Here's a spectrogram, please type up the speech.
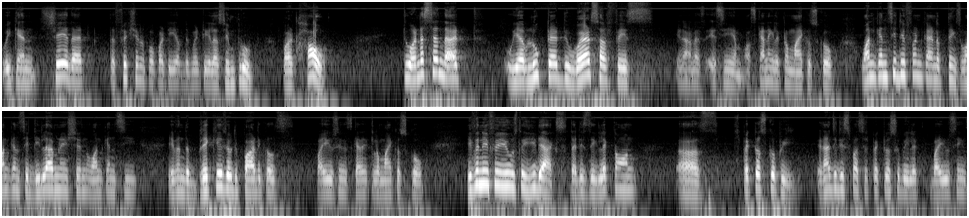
we can say that the frictional property of the material has improved, but how? To understand that we have looked at the wear surface in an SEM or scanning electron microscope one can see different kind of things. One can see delamination one can see even the breakage of the particles by using the scanning electron microscope. Even if you use the EDAX that is the electron uh, spectroscopy energy dispersive spectroscopy by using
